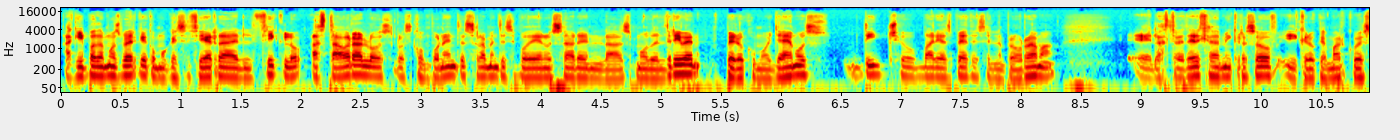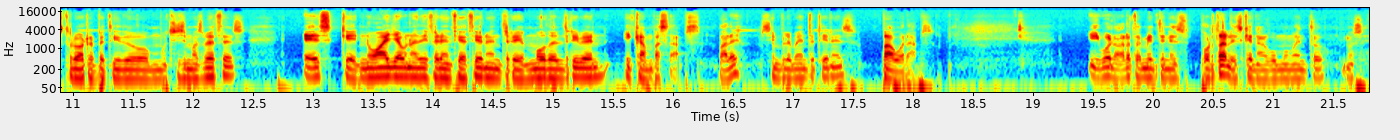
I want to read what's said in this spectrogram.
aquí podemos ver que como que se cierra el ciclo. Hasta ahora los, los componentes solamente se podían usar en las model driven, pero como ya hemos dicho varias veces en el programa, eh, la estrategia de Microsoft, y creo que Marco esto lo ha repetido muchísimas veces, es que no haya una diferenciación entre Model Driven y Canvas Apps, ¿vale? Simplemente tienes Power Apps. Y bueno, ahora también tienes portales que en algún momento, no sé,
